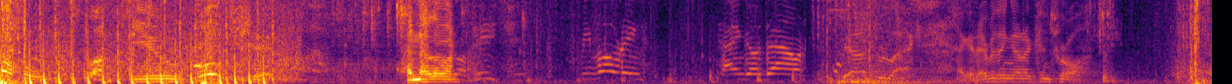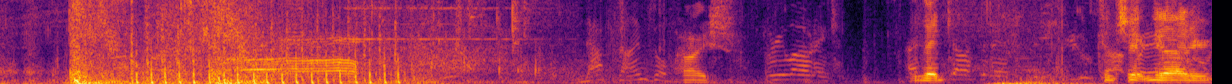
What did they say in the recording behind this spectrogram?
Oh, fuck you. Bullshit. Another one. Got heat. Reloading. Tango down. Just relax. I got everything under control. Nap time's over. Nice. Reloading. I Good. think. Some shit and get out of here.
